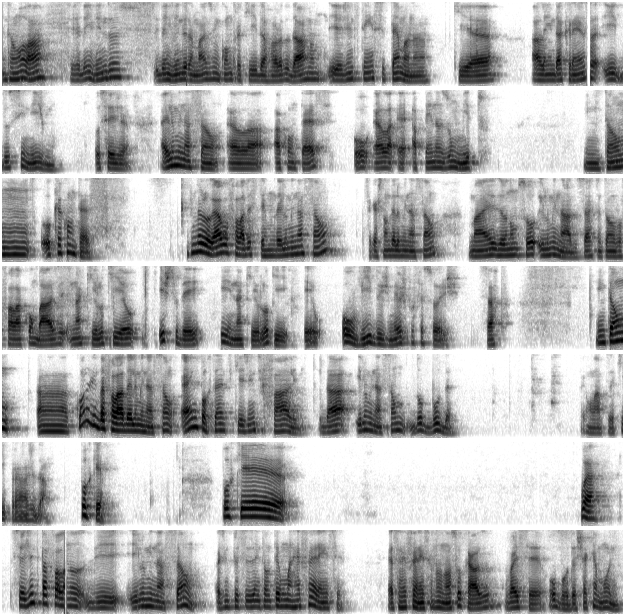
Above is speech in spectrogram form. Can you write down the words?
Então, olá, sejam bem-vindos e bem-vindas a mais um encontro aqui da Roda do Dharma. E a gente tem esse tema, né, que é além da crença e do cinismo. Ou seja, a iluminação, ela acontece ou ela é apenas um mito? Então, o que acontece? Em primeiro lugar, eu vou falar desse termo da iluminação, essa questão da iluminação, mas eu não sou iluminado, certo? Então eu vou falar com base naquilo que eu estudei e naquilo que eu ouvi dos meus professores, certo? Então, uh, quando a gente vai falar da iluminação, é importante que a gente fale da iluminação do Buda. Vou pegar um lápis aqui para ajudar. Por quê? Porque Ué, se a gente está falando de iluminação, a gente precisa então ter uma referência. Essa referência, no nosso caso, vai ser o Buda Shakyamuni.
